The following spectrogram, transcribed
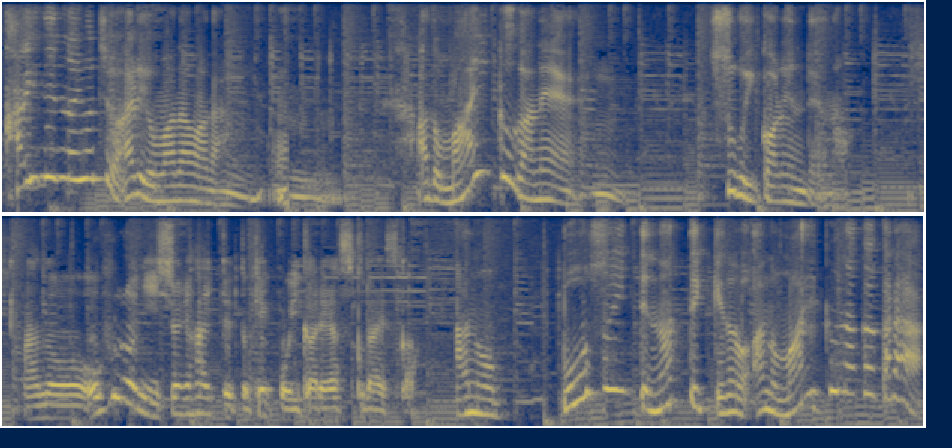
改善の余地はあるよ、まだまだ。うんうん。あと、マイクがね、うんすぐ行かれんだよな。あの、お風呂に一緒に入ってると結構行かれやすくないですか？あの、防水ってなってっけど、あのマイク中から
